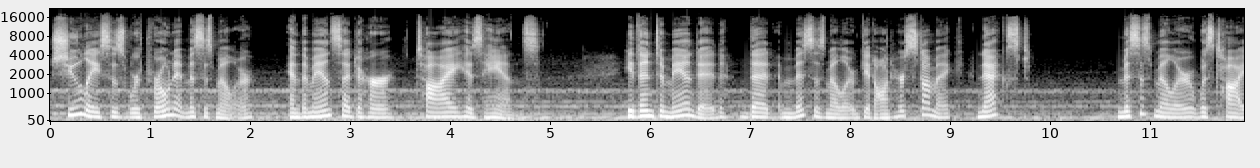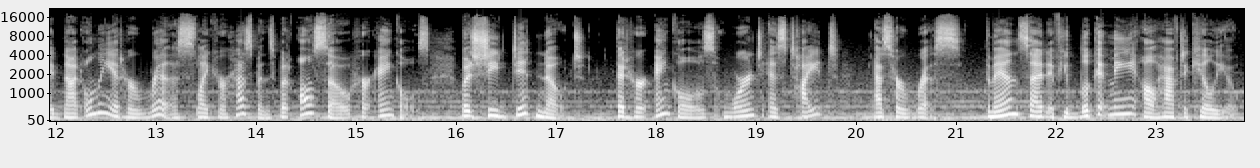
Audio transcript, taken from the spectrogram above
Shoelaces were thrown at Mrs. Miller, and the man said to her, Tie his hands. He then demanded that Mrs. Miller get on her stomach. Next, Mrs. Miller was tied not only at her wrists like her husband's, but also her ankles. But she did note that her ankles weren't as tight as her wrists. The man said, If you look at me, I'll have to kill you.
